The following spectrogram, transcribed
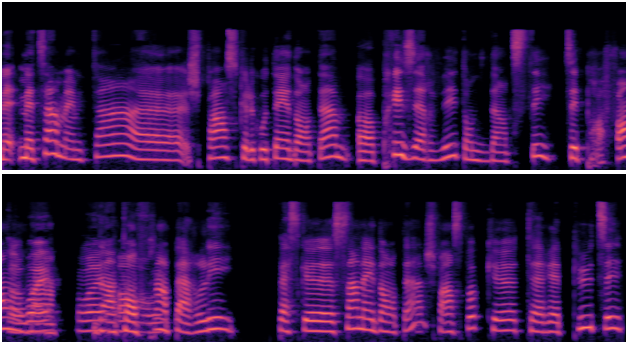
Mais, mais tu sais, en même temps, euh, je pense que le côté indomptable a préservé ton identité, profonde ah dans, ton ah franc-parler. Parce que sans l'indomptable, je pense pas que tu aurais pu, tu sais,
